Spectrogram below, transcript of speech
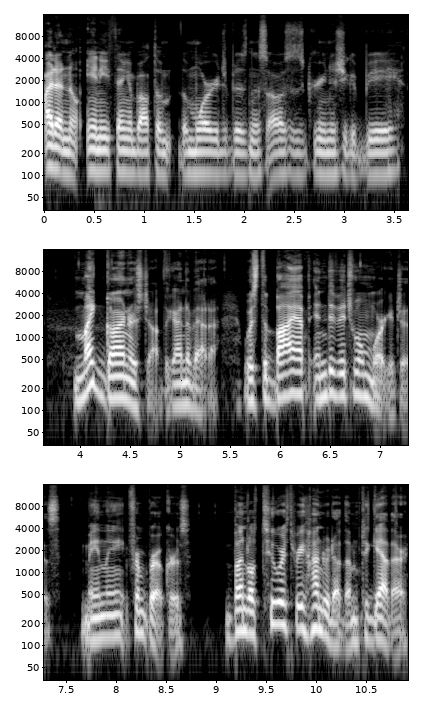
I didn't know anything about the the mortgage business. I was as green as you could be. Mike Garner's job, the guy in Nevada, was to buy up individual mortgages, mainly from brokers, bundle two or three hundred of them together,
